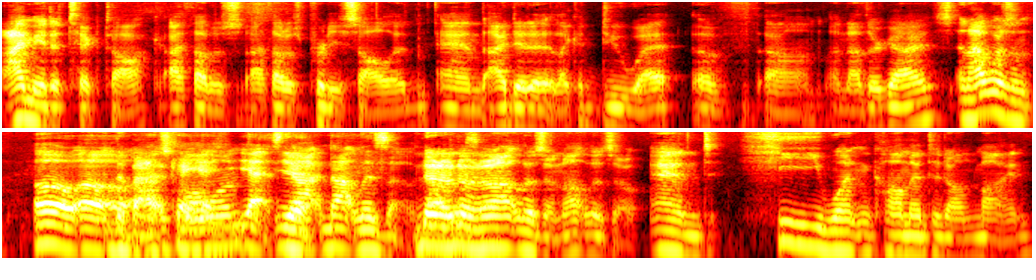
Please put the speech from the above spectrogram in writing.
I made a TikTok. I thought it was, I thought it was pretty solid, and I did it like a duet of um, another guy's, and I wasn't. oh, oh, the oh, basketball okay, yeah, one? Yes, Yeah. not not Lizzo. No, not no, no, Lizzo. no, not Lizzo, not Lizzo. And he went and commented on mine,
